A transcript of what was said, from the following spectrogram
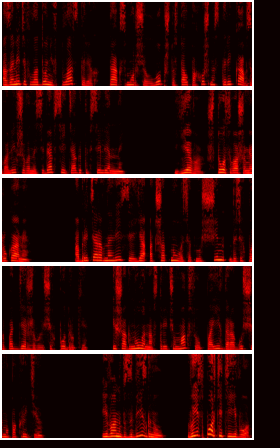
а заметив ладони в пластырях, так сморщил лоб, что стал похож на старика, взвалившего на себя все тяготы вселенной. «Ева, что с вашими руками?» Обретя равновесие, я отшатнулась от мужчин, до сих пор поддерживающих под руки, и шагнула навстречу Максу по их дорогущему покрытию. Иван взвизгнул. «Вы испортите его!»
